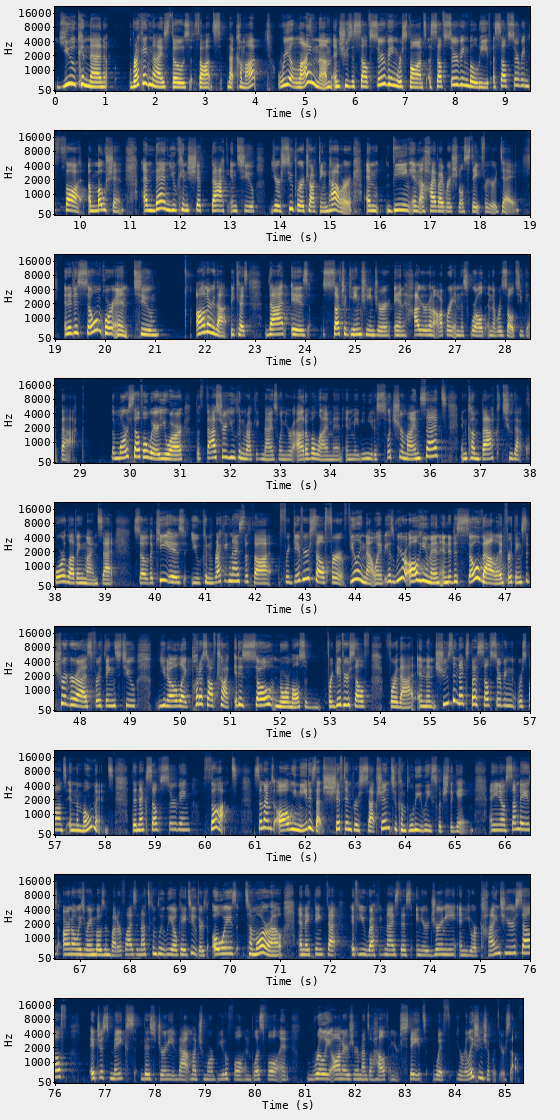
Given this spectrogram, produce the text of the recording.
you can then recognize those thoughts that come up, realign them, and choose a self serving response, a self serving belief, a self serving thought, emotion. And then you can shift back into your super attracting power and being in a high vibrational state for your day. And it is so important to honor that because that is such a game changer in how you're going to operate in this world and the results you get back. The more self aware you are, the faster you can recognize when you're out of alignment and maybe need to switch your mindset and come back to that core loving mindset. So, the key is you can recognize the thought, forgive yourself for feeling that way because we are all human and it is so valid for things to trigger us, for things to, you know, like put us off track. It is so normal. So, forgive yourself for that. And then choose the next best self serving response in the moment, the next self serving thought. Sometimes all we need is that shift in perception to completely switch the game. And you know, some days aren't always rainbows and butterflies, and that's completely okay too. There's always tomorrow. And I think that if you recognize this in your journey and you are kind to yourself, it just makes this journey that much more beautiful and blissful and really honors your mental health and your state with your relationship with yourself.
